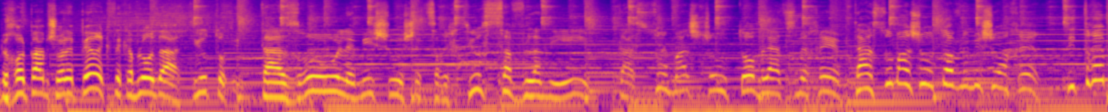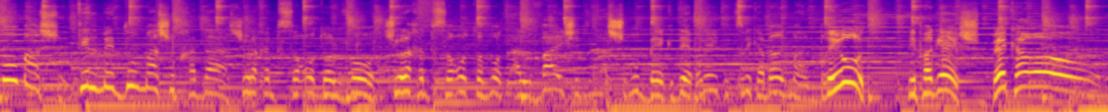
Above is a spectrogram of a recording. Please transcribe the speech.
בכל פעם שעולה פרק תקבלו הודעה, תהיו טובים. תעזרו למישהו שצריך, תהיו סבלניים, תעשו משהו טוב לעצמכם, תעשו משהו טוב למישהו אחר, תתרמו משהו, תלמדו משהו חדש, שיהיו לכם בשורות עולבות, שיהיו לכם בשורות טובות. הלוואי שתתעשרו בהקדם. אני הייתי צביקה ברגמן, בריאות, ניפגש בקרוב.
